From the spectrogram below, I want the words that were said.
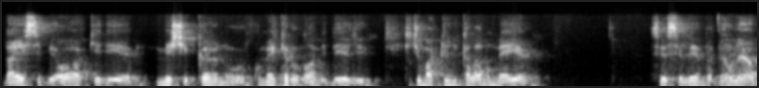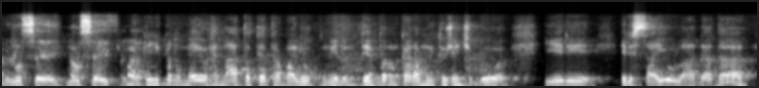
da SBO, aquele mexicano, como é que era o nome dele, que tinha uma clínica lá no Meyer. Você se lembra? Não lembro, não sei, não sei. Uma clínica no Meyer, o Renato até trabalhou com ele um tempo, era um cara muito gente boa, e ele, ele saiu lá da, da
